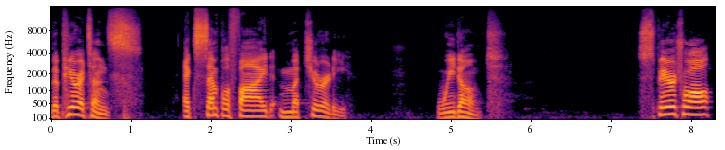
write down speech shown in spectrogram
the Puritans exemplified maturity. We don't. Spiritual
